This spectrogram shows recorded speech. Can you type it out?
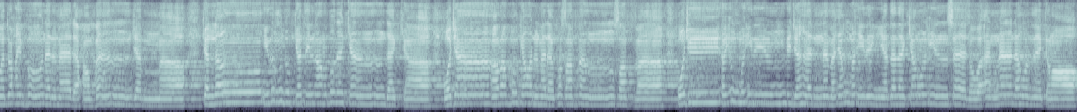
وتحبون المال حبا جما كلا إذا دكت الأرض دكا دكا وجاء ربك والملك صفا صفا وجيء يومئذ بجهنم يومئذ يتذكر الإنسان وأنى له الذكرى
